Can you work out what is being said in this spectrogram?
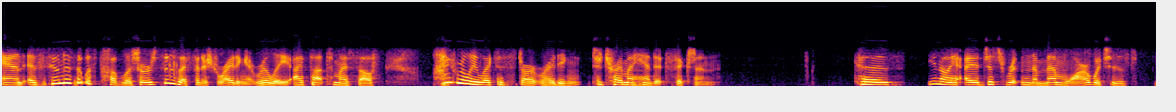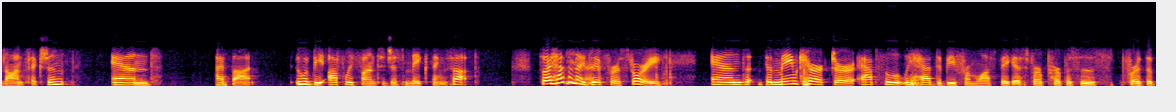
And as soon as it was published, or as soon as I finished writing it, really, I thought to myself, I'd really like to start writing to try my hand at fiction, because you know I, I had just written a memoir, which is nonfiction, and I thought it would be awfully fun to just make things up. So I had an idea for a story, and the main character absolutely had to be from Las Vegas for purposes for the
